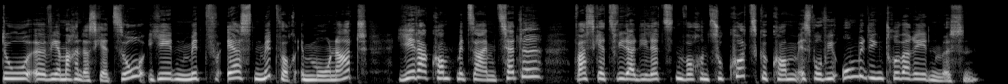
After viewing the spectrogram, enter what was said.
du, äh, wir machen das jetzt so, jeden Mittw ersten Mittwoch im Monat jeder kommt mit seinem Zettel, was jetzt wieder die letzten Wochen zu kurz gekommen ist, wo wir unbedingt drüber reden müssen.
